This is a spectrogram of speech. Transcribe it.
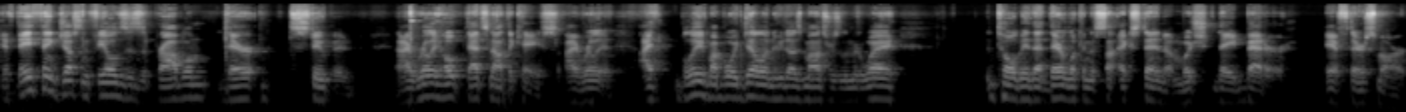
if they think Justin Fields is a problem, they're stupid. I really hope that's not the case. I really, I believe my boy Dylan, who does Monsters of the Midway, told me that they're looking to extend them, which they better if they're smart.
